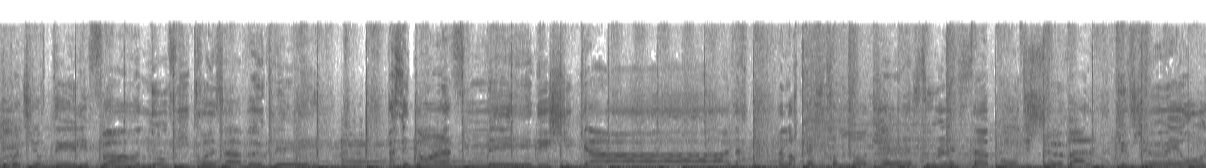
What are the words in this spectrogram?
Des voitures téléphones aux vitres aveuglées passaient dans la fumée des chicanes. Un orchestre mendiait sous les sabots du cheval du vieux héros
